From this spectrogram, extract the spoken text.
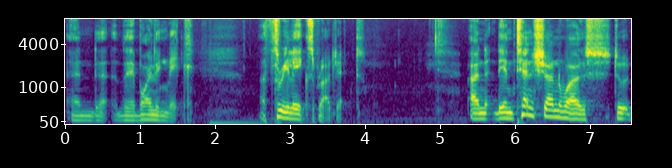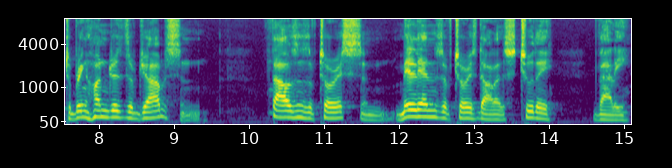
and uh, the boiling lake a Three Lakes project. And the intention was to, to bring hundreds of jobs and thousands of tourists and millions of tourist dollars to the valley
